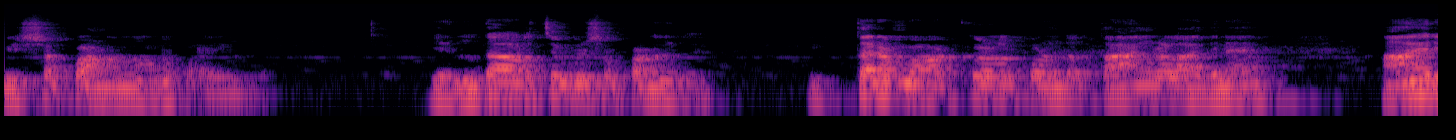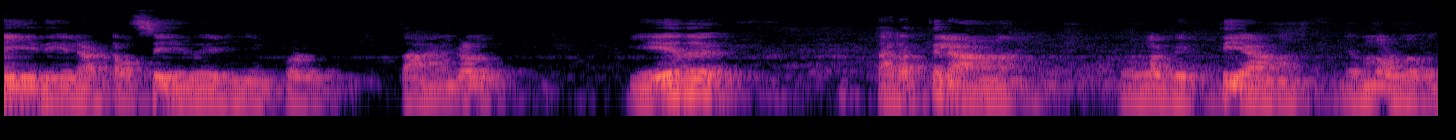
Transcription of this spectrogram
ബിഷപ്പാണെന്നാണ് പറയുന്നത്. എന്ത് ആർച്ച് ബിഷപ്പാണിത്? ഇത്തരം വാക്കുകൾ കൊണ്ട് താങ്കൾ അതിനെ ആ രീതിയിൽ അഡ്രസ്സ് ചെയ്ത് കഴിഞ്ഞപ്പോൾ താങ്കൾ ഏത് തരത്തിലാണ് ഉള്ള വ്യക്തിയാണ് എന്നുള്ളത്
